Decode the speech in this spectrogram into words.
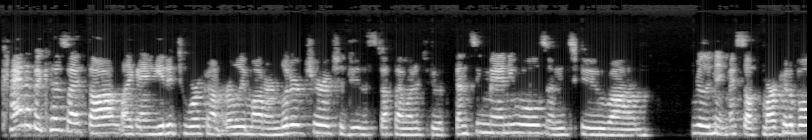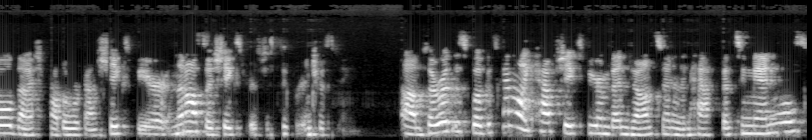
kind of because I thought like I needed to work on early modern literature to do the stuff I wanted to do with fencing manuals and to um, really make myself marketable. Then I should probably work on Shakespeare, and then also Shakespeare is just super interesting. Um, so I wrote this book. It's kind of like half Shakespeare and Ben Jonson, and then half fencing manuals.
